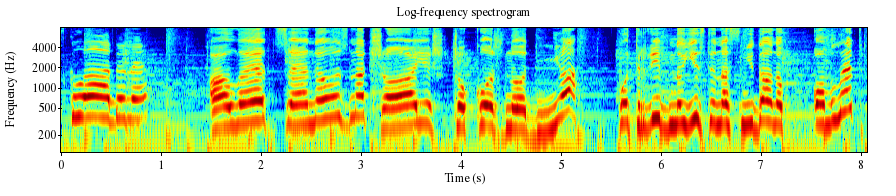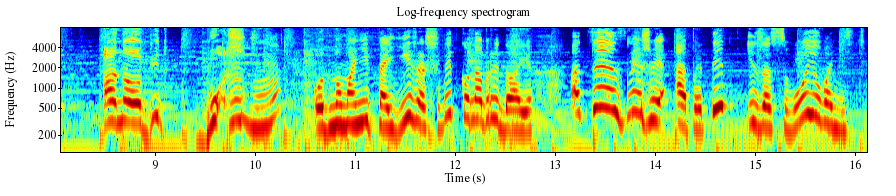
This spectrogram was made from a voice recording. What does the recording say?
складене. Але це не означає, що кожного дня потрібно їсти на сніданок омлет, а на обід борщ. Угу. Одноманітна їжа швидко набридає, а це знижує апетит і засвоюваність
